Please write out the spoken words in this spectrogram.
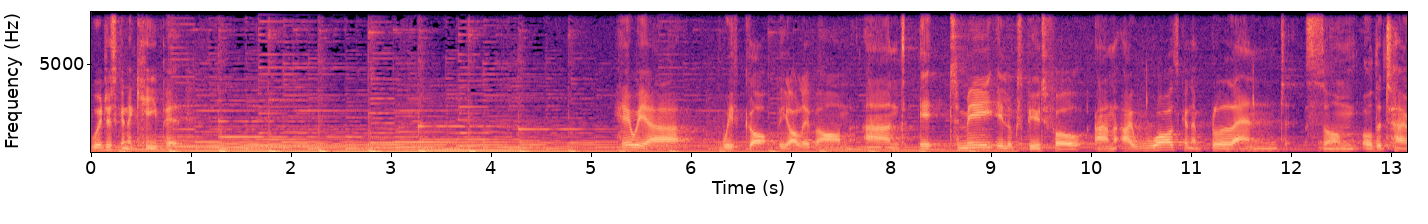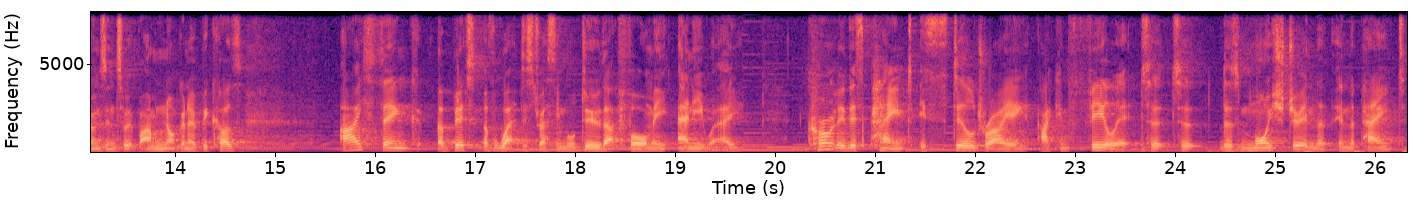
we're just gonna keep it. Here we are, we've got the olive on and it to me it looks beautiful and I was going to blend some other tones into it but I'm not going to because I think a bit of wet distressing will do that for me anyway. Currently this paint is still drying. I can feel it. To, to, there's moisture in the, in the paint.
